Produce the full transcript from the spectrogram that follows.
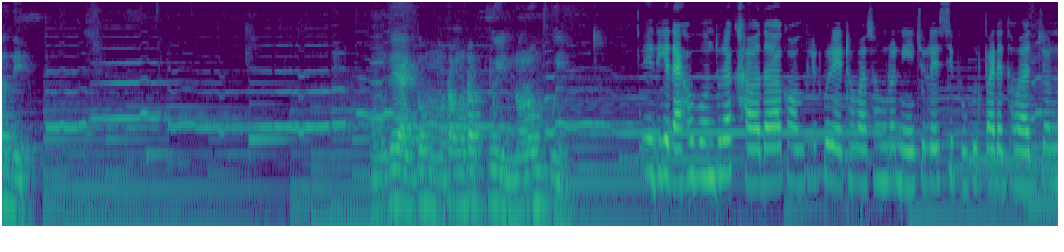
মাথা দিয়ে। একদম মোটা মোটা পুঁই নরম পুই। এদিকে দেখো বন্ধুরা খাওয়া দাওয়া কমপ্লিট করে এঠো বাসনগুলো নিয়ে চলে এসেছি পুকুর পাড়ে ধোয়ার জন্য।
